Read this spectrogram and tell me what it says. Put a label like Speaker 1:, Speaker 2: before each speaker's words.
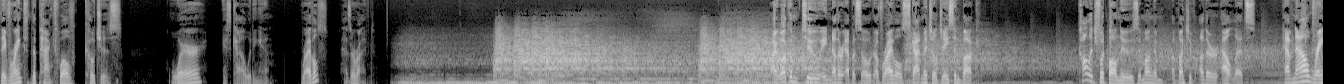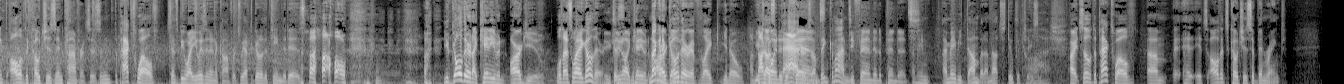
Speaker 1: They've ranked the Pac 12 coaches. Where is Kyle Whittingham? Rivals has arrived. All right, welcome to another episode of Rivals. Scott Mitchell, Jason Buck. College football news, among a, a bunch of other outlets, have now ranked all of the coaches in conferences. And the Pac 12, since BYU isn't in a conference, we have to go to the team that is.
Speaker 2: oh, you go there and I can't even argue.
Speaker 1: Well, that's why I go there.
Speaker 2: Because you know, I can't even.
Speaker 1: I'm not going to go there if, like, you know,
Speaker 2: I'm
Speaker 1: Utah's
Speaker 2: not going to
Speaker 1: bad
Speaker 2: defend
Speaker 1: or something. Come on.
Speaker 2: defend independence.
Speaker 1: I mean, I may be dumb, but I'm not stupid, Jason.
Speaker 2: Gosh.
Speaker 1: All right, so the Pac-12, um, it's all of its coaches have been ranked,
